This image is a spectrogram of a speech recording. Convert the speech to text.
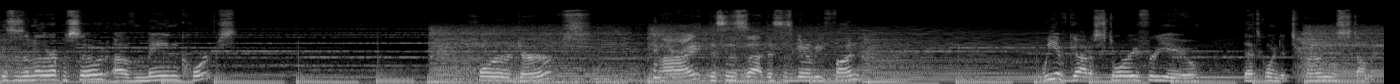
This is another episode of Main Corpse Horror d'Oeuvres. All right, this is uh, this is going to be fun. We have got a story for you that's going to turn the stomach.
